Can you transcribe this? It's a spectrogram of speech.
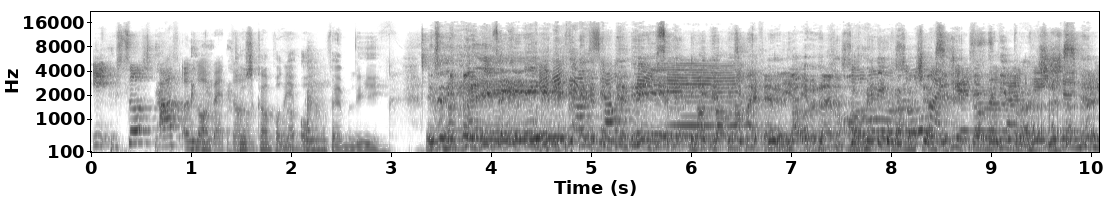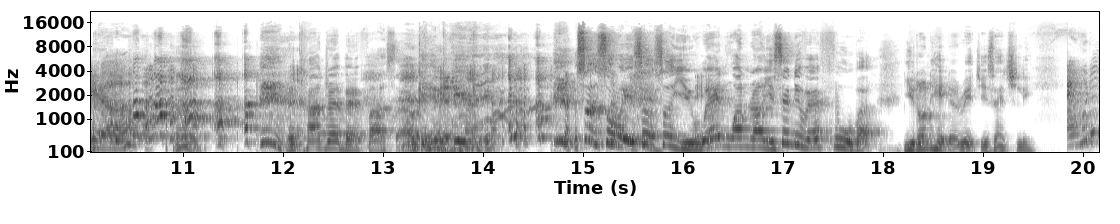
it serves us a lot better. Those come from the own family. Is it? Maybe some selfish, not, not, not my family, Yeah, yeah, even though I'm not- all- So many branches, So much many branches. generalization here. the car drive very fast. ah. Okay, okay, okay. so so wait, so so you went one round. You said you're very full, but you don't hate the rich essentially. I wouldn't.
